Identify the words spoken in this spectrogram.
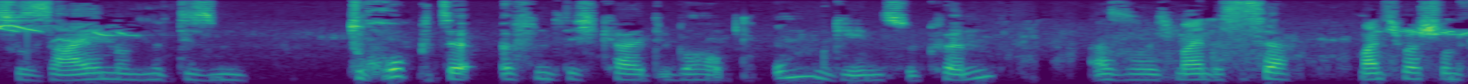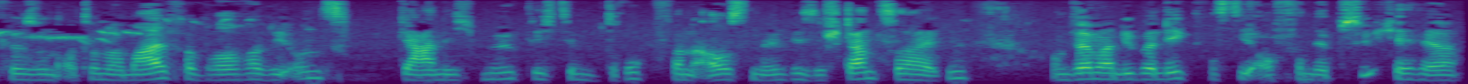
zu sein und mit diesem Druck der Öffentlichkeit überhaupt umgehen zu können. Also ich meine, das ist ja manchmal schon für so einen Otto-Normalverbraucher wie uns gar nicht möglich, dem Druck von außen irgendwie so standzuhalten. Und wenn man überlegt, was die auch von der Psyche her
